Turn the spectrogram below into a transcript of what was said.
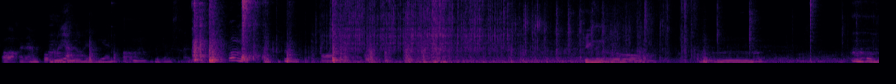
Oh, ka na. Yung pong Mm, yan, binibigyan. Oo, bigyan mo sa kanya. Pong. Oh, Cinco. cinco. Mhm. Mm.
